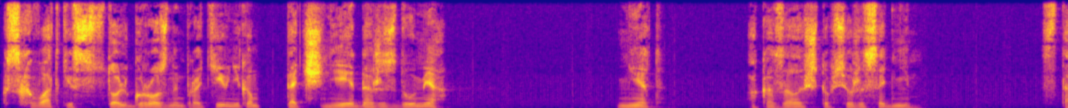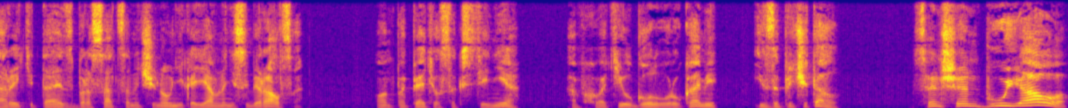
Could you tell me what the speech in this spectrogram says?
к схватке с столь грозным противником, точнее даже с двумя. Нет, оказалось, что все же с одним. Старый китаец бросаться на чиновника явно не собирался. Он попятился к стене, обхватил голову руками и запричитал. «Сэншэн Буяо!»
